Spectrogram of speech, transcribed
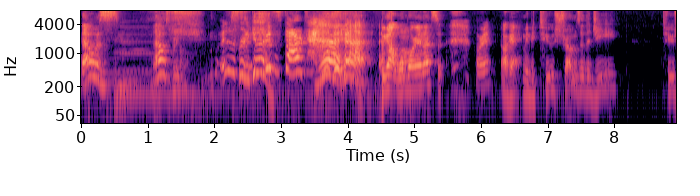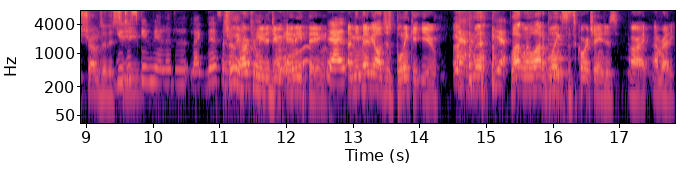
That was that was pretty It's pretty good. Good start. yeah, yeah. We got one more in us. All right. Okay, maybe two strums of the G, two strums of the C. You just give me a little like this. it's really hard for me to do anything. Yeah. I mean, maybe I'll just blink at you. Yeah, yeah. A lot, when a lot of blinks, it's chord changes. All right, I'm ready.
